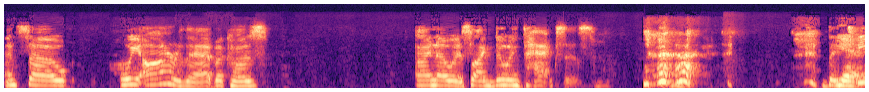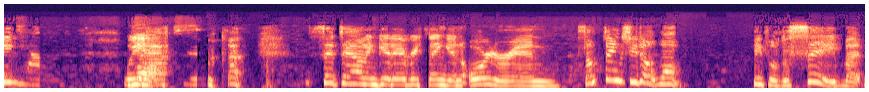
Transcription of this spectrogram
And so we honor that because I know it's like doing taxes. The Yes. teamwork, we Yes. have to sit down and get everything in order. And some things you don't want people to see, but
